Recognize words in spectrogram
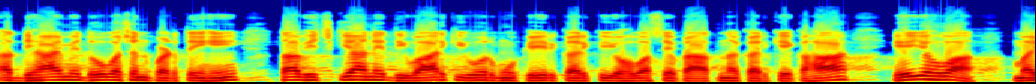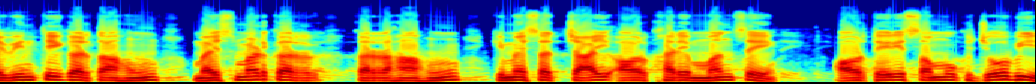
अध्याय में दो वचन पढ़ते हैं, तब हिचकिया ने दीवार की ओर मुँह फेर करके यहोवा से प्रार्थना करके कहा, हे यहोवा, मैं विनती करता हूँ, मैं स्मरण कर कर रहा हूँ कि मैं सच्चाई और खरे मन से और तेरे सम्मुख जो भी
